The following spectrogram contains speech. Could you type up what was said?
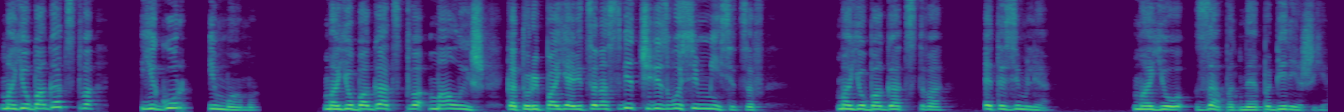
Мое богатство – Егор и мама. Мое богатство – малыш, который появится на свет через восемь месяцев. Мое богатство – это земля. Мое западное побережье.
